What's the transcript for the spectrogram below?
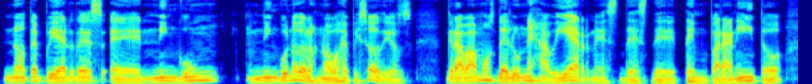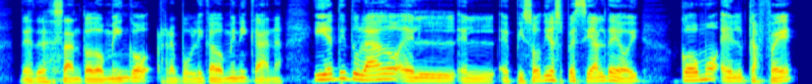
no te pierdes eh, ningún ninguno de los nuevos episodios. Grabamos de lunes a viernes desde tempranito desde Santo Domingo, República Dominicana, y he titulado el, episodio especial de hoy como el café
